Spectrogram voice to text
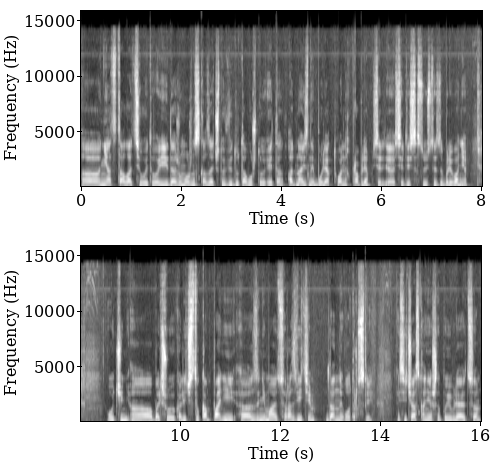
э, не отстала от всего этого, и даже можно сказать, что ввиду того, что это одна из наиболее актуальных проблем сердечно-сосудистые заболевания, очень э, большое количество компаний э, занимаются развитием данной отрасли. И сейчас, конечно, появляются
